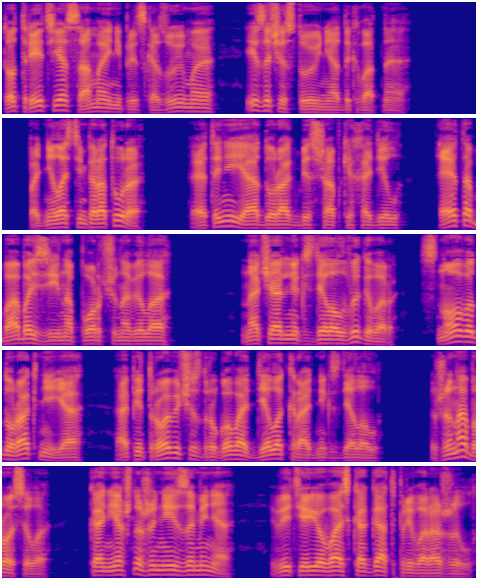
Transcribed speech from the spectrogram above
то третья самая непредсказуемая и зачастую неадекватная. Поднялась температура. Это не я, дурак, без шапки ходил. Это баба Зина порчу навела. Начальник сделал выговор. Снова дурак не я, а Петрович из другого отдела крадник сделал. Жена бросила. Конечно же, не из-за меня, ведь ее Васька гад приворожил.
